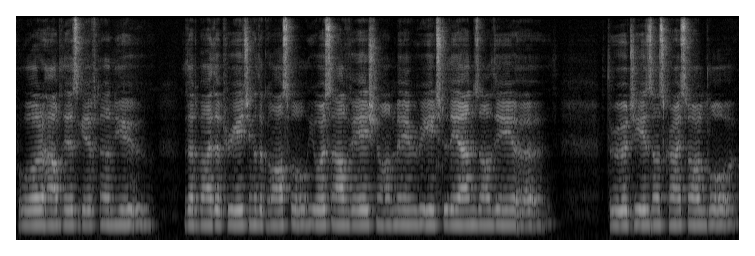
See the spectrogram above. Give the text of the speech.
Pour out this gift anew, that by the preaching of the gospel your salvation may reach to the ends of the earth. Through Jesus Christ our Lord,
